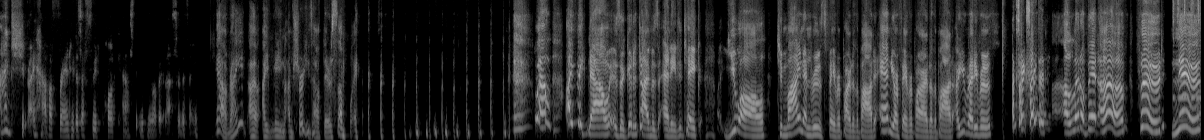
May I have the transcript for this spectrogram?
I'm sure I have a friend who does a food podcast that would know about that sort of thing. yeah, right. I, I mean, I'm sure he's out there somewhere. well, I think now is as good a time as any to take you all to mine and Ruth's favorite part of the pod and your favorite part of the pod. Are you ready, Ruth? I'm so excited. A little bit of food news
